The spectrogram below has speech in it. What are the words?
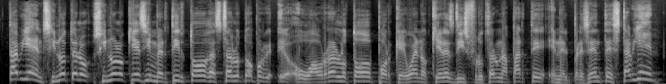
está bien, si no, te lo, si no lo quieres invertir todo, gastarlo todo o ahorrarlo todo porque, bueno, quieres disfrutar una parte en el presente, está bien.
